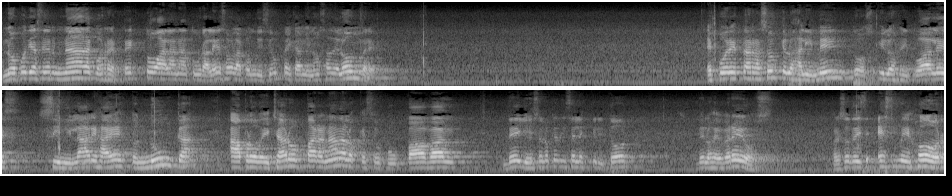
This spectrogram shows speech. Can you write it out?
No podía hacer nada con respecto a la naturaleza o la condición pecaminosa del hombre. Es por esta razón que los alimentos y los rituales similares a estos nunca aprovecharon para nada los que se ocupaban de ellos. Eso es lo que dice el escritor de los Hebreos. Por eso te dice, es mejor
